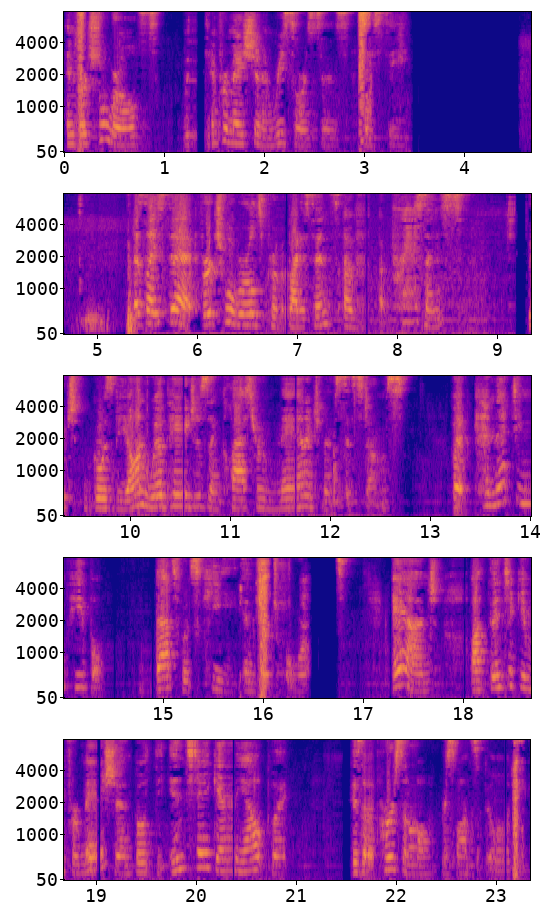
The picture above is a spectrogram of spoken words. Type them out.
in virtual worlds with information and resources they. As I said, virtual worlds provide a sense of a presence which goes beyond web pages and classroom management systems, but connecting people that's what's key in virtual worlds. And authentic information, both the intake and the output, is a personal responsibility.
